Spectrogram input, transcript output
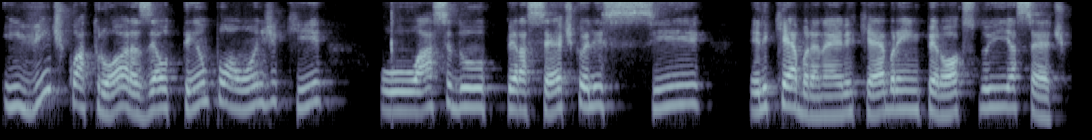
Em 24 horas é o tempo onde que o ácido peracético ele se ele quebra, né? Ele quebra em peróxido e acético.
